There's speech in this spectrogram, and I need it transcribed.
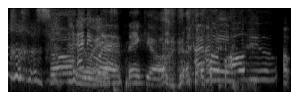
so Anyway. thank y'all. I I hope mean- all of you. Oh,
